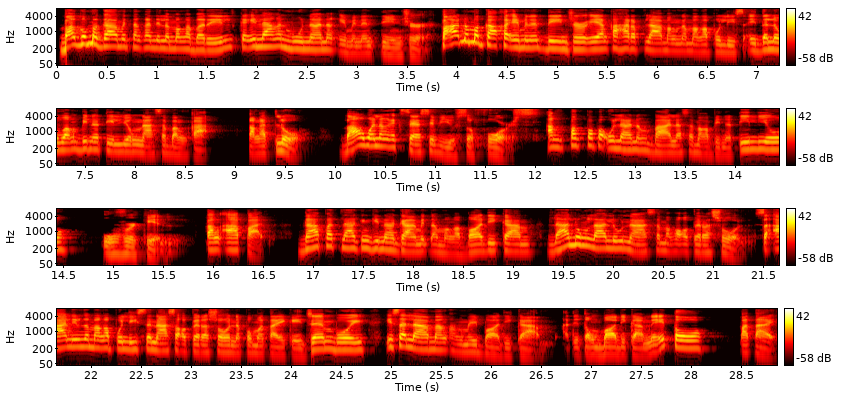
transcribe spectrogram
Bago magamit ng kanilang mga baril, kailangan muna ng imminent danger. Paano magkaka-imminent danger eh ang kaharap lamang ng mga pulis ay dalawang binatilyong nasa bangka? Pangatlo, bawal ang excessive use of force. Ang pagpapaula ng bala sa mga binatilyo, overkill. Pang-apat, dapat laging ginagamit ang mga body cam, lalong-lalo na sa mga operasyon. Sa anim na mga pulis na nasa operasyon na pumatay kay Jemboy, isa lamang ang may body cam. At itong body cam na ito, patay.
